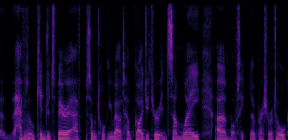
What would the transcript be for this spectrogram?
uh, have a little kindred spirit, have someone talking about to help guide you through it in some way. Um, obviously, no pressure at all.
